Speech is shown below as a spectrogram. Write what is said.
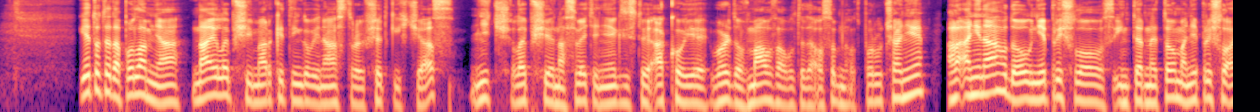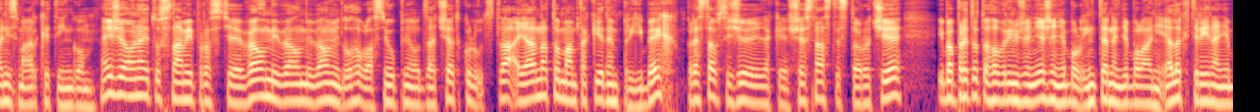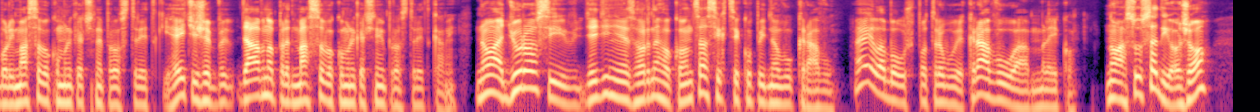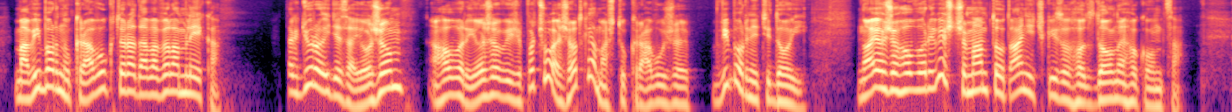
Je to teda podľa mňa najlepší marketingový nástroj všetkých čias. Nič lepšie na svete neexistuje, ako je word of mouth, alebo teda osobné odporúčanie. Ale ani náhodou neprišlo s internetom a neprišlo ani s marketingom. Hej, že ono je tu s nami proste veľmi, veľmi, veľmi dlho, vlastne úplne od začiatku ľudstva a ja na to mám taký jeden príbeh. Predstav si, že je nejaké 16. storočie, iba preto to hovorím, že nie, že nebol internet, nebola ani elektrína, neboli masovo-komunikačné prostriedky. Hej, čiže dávno pred masovo-komunikačnými prostriedkami. No a Ďuro si v dedine z horného konca si chce kúpiť novú kravu. Hej, lebo už potrebuje kravu a mlieko. No a sused Jožo má výbornú kravu, ktorá dáva veľa mlieka. Tak Ďuro ide za Jožom a hovorí Jožovi, že počúvaj, že odkiaľ máš tú kravu, že výborne ti dojí. No a Jožo hovorí, vieš čo, mám to od Aničky z, z dolného konca.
